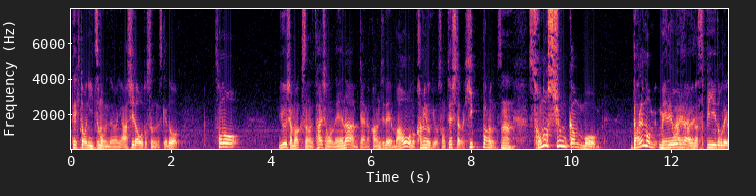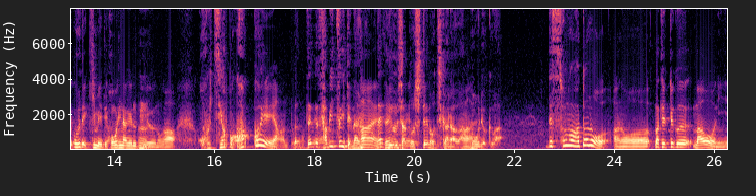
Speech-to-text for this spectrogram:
適当にいつものようにあしらおうとするんですけどその勇者マックスなんて大したことねえなみたいな感じで魔王の髪の毛をその手下が引っ張るんですよ、うん。その瞬間もう誰も目で追えないようはいはないスピードで腕決めて放り投げるっていうのが、こいつやっぱかっこええやんと思って。全然錆びついてないはいですよね、全然勇者としての力は、はい能力はでその後もあのーまあ、結局魔王に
